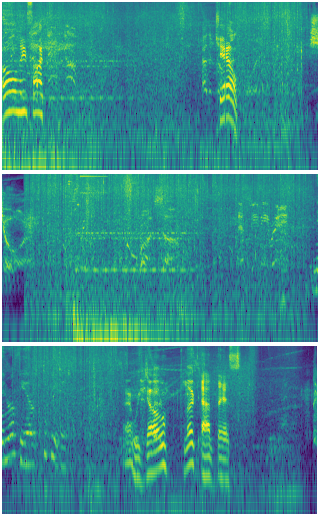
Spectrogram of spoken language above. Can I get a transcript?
Holy fuck! Chill. Sure. Who wants some? SCV ready. Mineral field depleted. There we go. Look at this. Been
